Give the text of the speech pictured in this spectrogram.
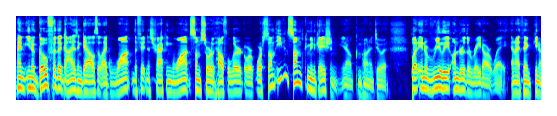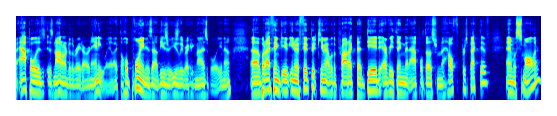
and you know go for the guys and gals that like want the fitness tracking want some sort of health alert or or some even some communication you know component to it but in a really under the radar way and i think you know apple is is not under the radar in any way like the whole point is that these are easily recognizable you know uh, but i think if you know if fitbit came out with a product that did everything that apple does from a health perspective and was smaller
